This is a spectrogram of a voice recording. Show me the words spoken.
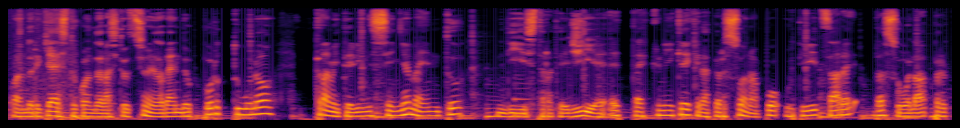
quando richiesto, quando la situazione lo rende opportuno, tramite l'insegnamento di strategie e tecniche che la persona può utilizzare da sola per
